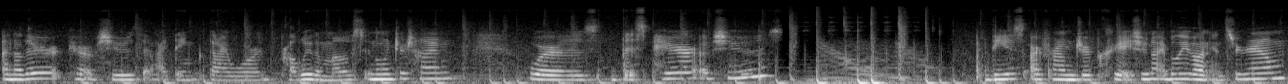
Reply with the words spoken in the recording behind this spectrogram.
Another pair of shoes that I think that I wore probably the most in the winter time was this pair of shoes. These are from drip creation I believe on Instagram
